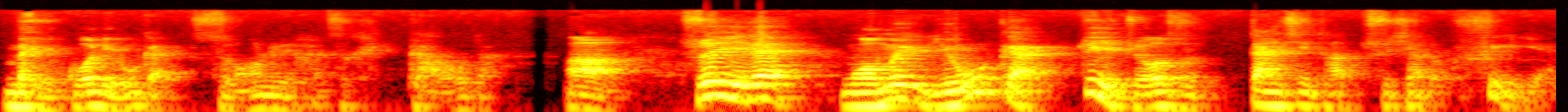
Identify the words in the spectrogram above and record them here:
美国流感死亡率还是很高的啊。所以呢，我们流感最主要是担心它出现了肺炎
